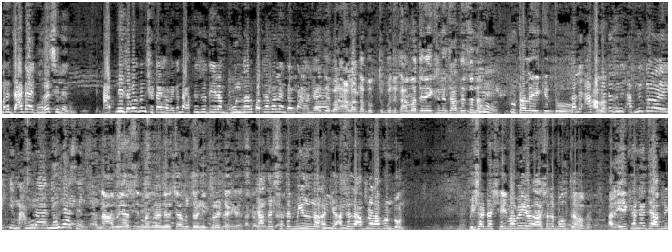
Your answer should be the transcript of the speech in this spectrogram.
মানে জায়গায় ঘরে ছিলেন। আপনি যা বলবেন সেটাই হবে কিন্তু আপনি যদি এরকম ভুল ভালো কথা বলেন তাহলে আমরা- আলাদা বক্তব্য দিতে আমাদের এখানে যা দিতে না হ্যাঁ। টোটালি কিন্তু তাহলে আপনি তো এই কি মাহুরা নিউজে আছেন? না আমি আছি মাগরানি হচ্ছে আমি দৈনিক ঘরে ডেকে আছি। কাদের সাথে মিল না রাখে? আসলে আপনার আপন বোন। বিষয়টা সেইভাবেই আসলে বলতে হবে। আর এখানে যে আপনি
